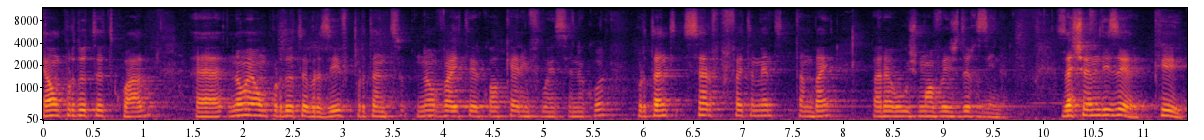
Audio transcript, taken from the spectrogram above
é um produto adequado, eh, não é um produto abrasivo, portanto não vai ter qualquer influência na cor, portanto serve perfeitamente também para os móveis de resina. Deixa-me dizer que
